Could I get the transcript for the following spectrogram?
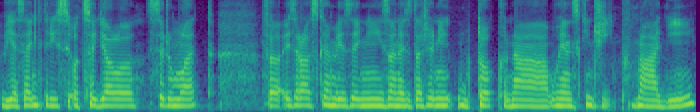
vězeň, který si odseděl sedm let v izraelském vězení za nezdařený útok na vojenský džíp v mládí.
